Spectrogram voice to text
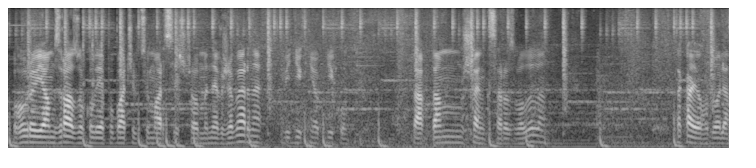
Говорив я вам зразу, коли я побачив цю Марсі, що мене вже верне від їхнього піку. Так, там Шенкса розвалили. Така його доля.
